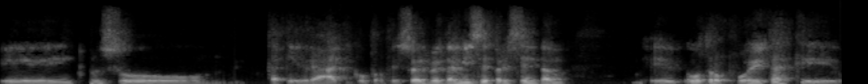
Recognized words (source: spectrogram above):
eh, incluso catedráticos, profesores, pero también se presentan eh, otros poetas que,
